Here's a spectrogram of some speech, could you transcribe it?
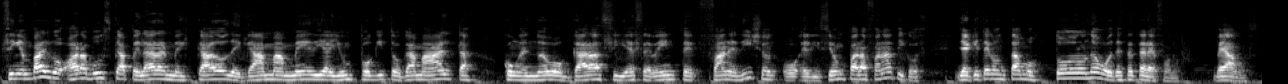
Sin embargo, ahora busca apelar al mercado de gama media y un poquito gama alta con el nuevo Galaxy S20 Fan Edition o edición para fanáticos y aquí te contamos todo lo nuevo de este teléfono. Veamos.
